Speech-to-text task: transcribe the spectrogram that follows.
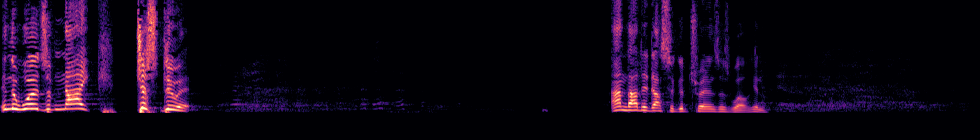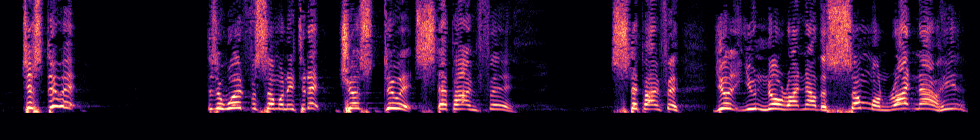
In the words of Nike, just do it. And Adidas are good trainers as well, you know. Just do it. There's a word for someone here today. Just do it. Step out in faith. Step out in faith. You, you know right now, there's someone right now here.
